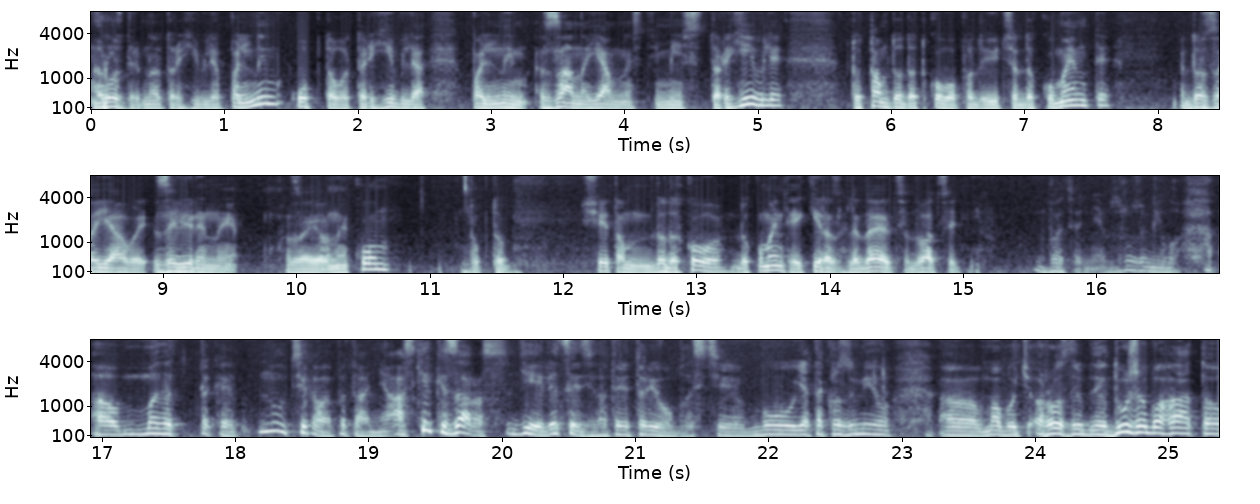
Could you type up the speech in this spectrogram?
роздрібна торгівля пальним, оптова торгівля пальним за наявності місць торгівлі, то там додатково подаються документи до заяви, завірені заявником. Тобто ще там додатково документи, які розглядаються 20 днів. 20 днів, зрозуміло. А в мене таке ну цікаве питання. А скільки зараз діє ліцензій на території області? Бо я так розумію, е, мабуть, роздрібних дуже багато,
